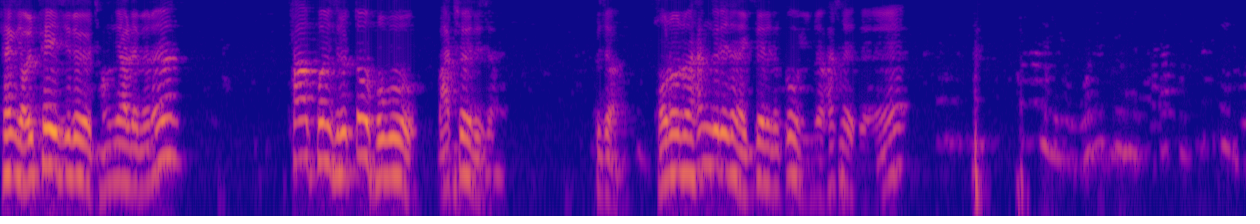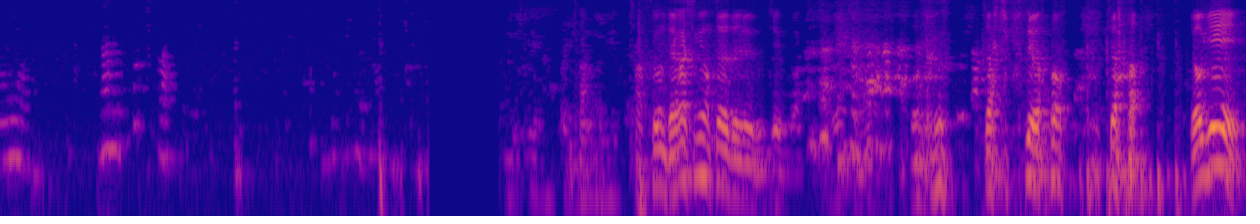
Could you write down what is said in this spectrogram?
110페이지를 정리하려면은 파워포인트를 또 보고 맞춰야 되잖아요. 그죠? 번호는 한글이든 엑셀이든 꼭 입력하셔야 돼. 자, 자, 그건 내가 신경 써야 될 문제인 것 같아요. 자, 보세요. 자, 여기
